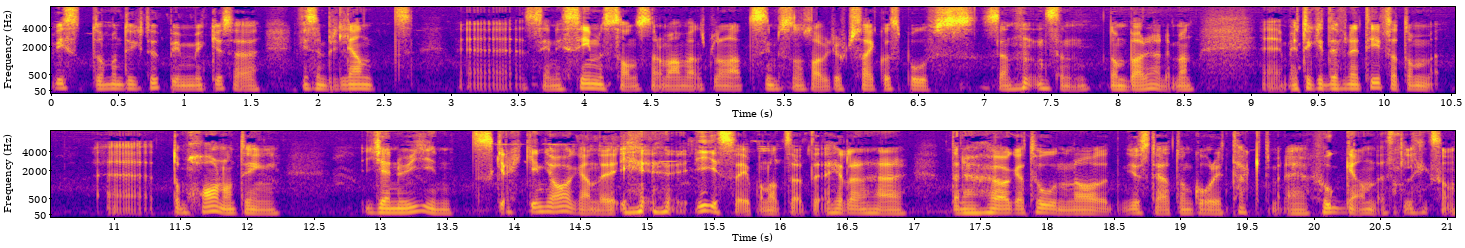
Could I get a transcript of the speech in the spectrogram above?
visst, de har dykt upp i mycket så här, det finns en briljant eh, scen i Simpsons när de används bland annat. Simpsons har gjort Psycho Spoofs sen, sen de började men, eh, men jag tycker definitivt att de, eh, de har någonting genuint skräckinjagande i, i sig på något sätt. Hela den här, den här höga tonen och just det att de går i takt med det här huggandet liksom.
